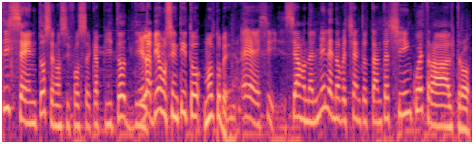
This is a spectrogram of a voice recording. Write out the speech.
Ti sento, se non si fosse capito, di... E l'abbiamo sentito molto bene. Eh sì, siamo nel 1985, tra l'altro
